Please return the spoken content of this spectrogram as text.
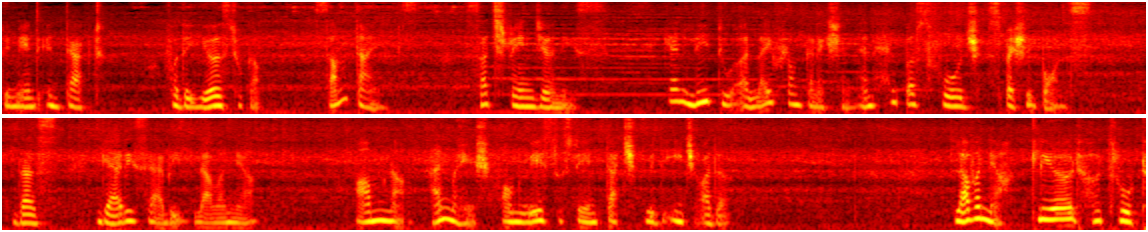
remained intact for the years to come. Sometimes, such train journeys can lead to a lifelong connection and help us forge special bonds. Thus, Gary Sabby, Lavanya, Amna, and Mahesh found ways to stay in touch with each other. Lavanya cleared her throat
